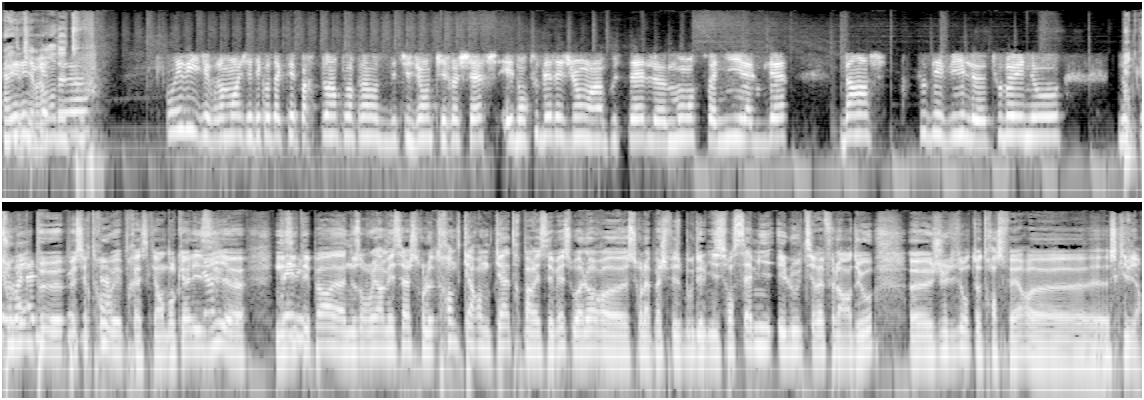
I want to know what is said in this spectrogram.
Ah oui, donc il y a vraiment de tout. Oui, oui, j'ai vraiment j'ai été contactée par plein, plein, plein d'étudiants qui recherchent et dans toutes les régions, hein, Bruxelles, Mons, Soigny, La Louvière, Binche, toutes les villes, euh, tout le Hainaut. Donc, tout euh, le voilà, monde peut, s'y retrouver presque. hein. Donc allez-y, euh, n'hésitez oui. pas à nous envoyer un message sur le 3044 par SMS ou alors euh, sur la page Facebook de l'émission Samy et Lou-Fun Radio. Euh, Julie, on te transfère euh, ce qui vient.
